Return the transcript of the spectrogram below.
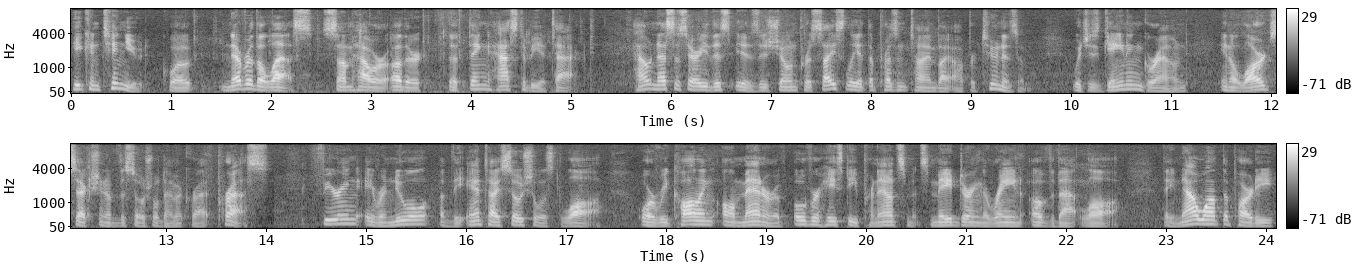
He continued, quote, Nevertheless, somehow or other, the thing has to be attacked. How necessary this is is shown precisely at the present time by opportunism, which is gaining ground in a large section of the Social Democrat press, fearing a renewal of the anti socialist law, or recalling all manner of over hasty pronouncements made during the reign of that law. They now want the party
